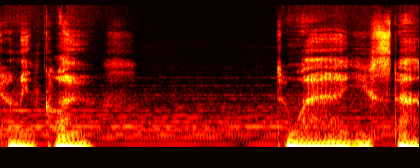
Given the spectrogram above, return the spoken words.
coming close to where you stand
